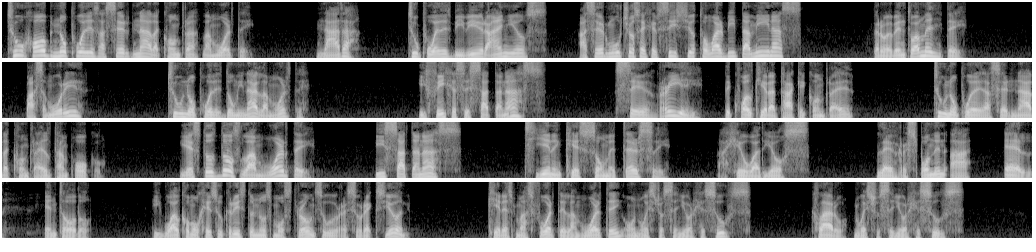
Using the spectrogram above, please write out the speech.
Tú, Job, no puedes hacer nada contra la muerte. Nada. Tú puedes vivir años, hacer muchos ejercicios, tomar vitaminas, pero eventualmente vas a morir. Tú no puedes dominar la muerte. Y fíjese, Satanás se ríe de cualquier ataque contra él. Tú no puedes hacer nada contra él tampoco. Y estos dos, la muerte y Satanás, tienen que someterse a Jehová Dios. Le responden a Él en todo igual como Jesucristo nos mostró en su resurrección. ¿Quién es más fuerte, la muerte o nuestro Señor Jesús? Claro, nuestro Señor Jesús.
